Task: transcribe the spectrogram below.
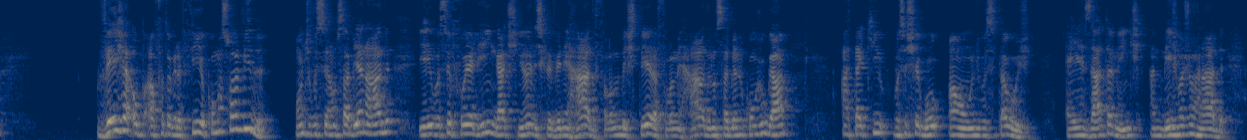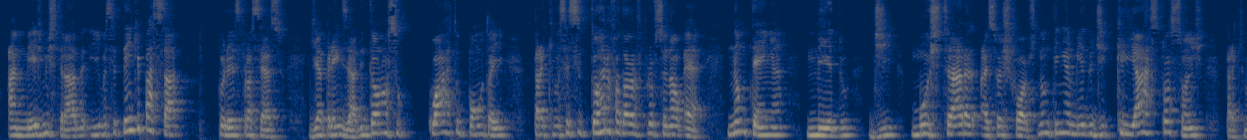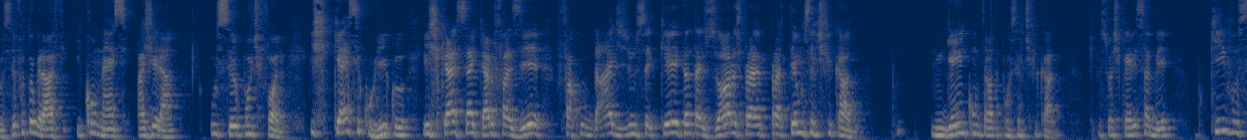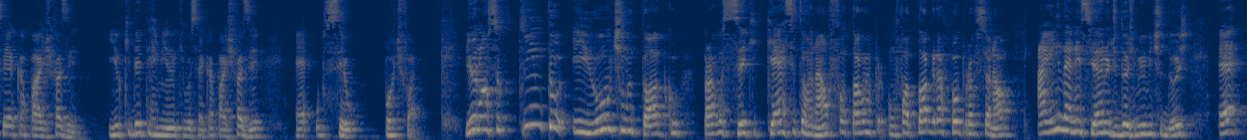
veja a fotografia como a sua vida, onde você não sabia nada e aí você foi ali engatinhando, escrevendo errado, falando besteira, falando errado, não sabendo conjugar, até que você chegou aonde você está hoje. É exatamente a mesma jornada, a mesma estrada e você tem que passar por esse processo de aprendizado. Então, nosso quarto ponto aí para que você se torne um fotógrafo profissional é não tenha medo de mostrar as suas fotos, não tenha medo de criar situações para que você fotografe e comece a gerar o seu portfólio. Esquece currículo, esquece, ah, quero fazer faculdade de não sei o que, tantas horas para ter um certificado. Ninguém contrata por certificado. As pessoas querem saber o que você é capaz de fazer. E o que determina o que você é capaz de fazer é o seu portfólio. E o nosso quinto e último tópico para você que quer se tornar um fotógrafo, um fotógrafo profissional ainda nesse ano de 2022 é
